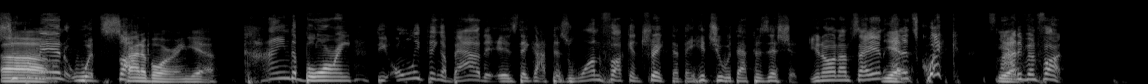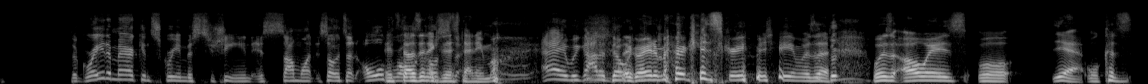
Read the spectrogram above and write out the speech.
Uh, Superman would suck Kind of boring. Yeah. kind of boring. The only thing about it is they got this one fucking trick that they hit you with that position. You know what I'm saying? Yeah. And it's quick. It's Yeah. not even fun. The Great American Scream Machine is someone. So it's an old. It doesn't exist anymore. Hey, we got to do it. the it. Great American Scream Machine was a was always well, yeah, well, because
